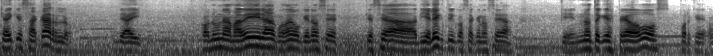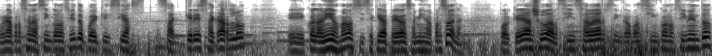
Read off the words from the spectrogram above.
que hay que sacarlo de ahí. Con una madera, con algo que no que sea dieléctrico, o sea, que no sea que no te quedes pegado a vos, porque una persona sin conocimiento puede que seas, querés sacarlo eh, con las mismas manos si se queda pegado a esa misma persona. Porque de ayudar sin saber, sin, sin conocimiento,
